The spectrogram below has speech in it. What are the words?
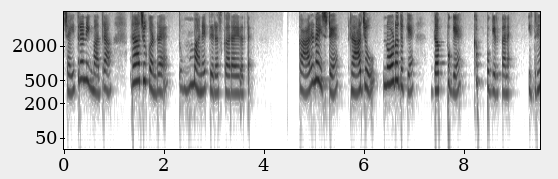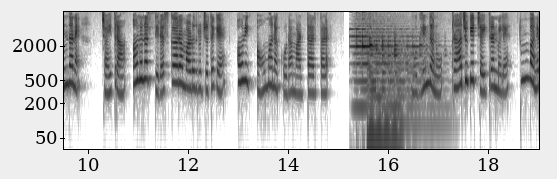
ಚೈತ್ರನಿಗೆ ಮಾತ್ರ ರಾಜು ಕಂಡ್ರೆ ತುಂಬಾನೇ ತಿರಸ್ಕಾರ ಇರುತ್ತೆ. ಕಾರಣ ಇಷ್ಟೇ, ರಾಜು ನೋಡೋದಕ್ಕೆ ದಪ್ಪಗೆ ಕಪ್ಪುಗಿರ್ತಾನೆ. ಇದರಿಂದನೇ ಚೈತ್ರ ಅವನನ್ನ ತಿರಸ್ಕಾರ ಮಾಡೋದ್ರ ಜೊತೆಗೆ ಅವನಿಗೆ ಅವಮಾನ ಕೂಡ ಮಾಡ್ತಾ ಇರ್ತಾಳೆ. ಮೊದ್ಲಿಂದನೂ ರಾಜುಗೆ ಚೈತ್ರನ್ ಮೇಲೆ ತುಂಬಾನೇ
